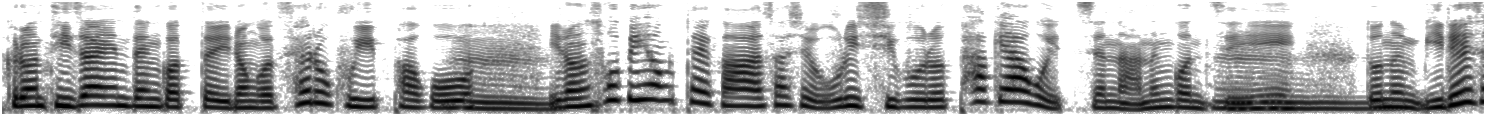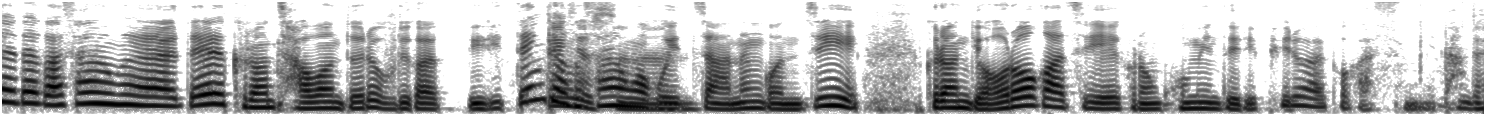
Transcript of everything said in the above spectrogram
그런 디자인된 것들 이런 것 새로 구입하고 음. 이런 소비 형태가 사실 우리 지구를 파괴하고 있지는 않은 건지 음. 또는 미래 세대가 사용해야 될 그런 자원들을 우리가 미리 땡겨서 땡겼으면. 사용하고 있지 않은 건지 그런 여러 가지의 그런 고민들이 필요할 것 같습니다. 네.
